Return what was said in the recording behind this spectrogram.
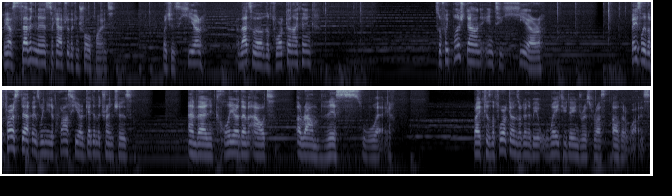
We have seven minutes to capture the control point, which is here. That's the, the fort gun, I think. So if we push down into here, basically the first step is we need to cross here, get in the trenches, and then clear them out around this way. Right, because the fort guns are going to be way too dangerous for us otherwise.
